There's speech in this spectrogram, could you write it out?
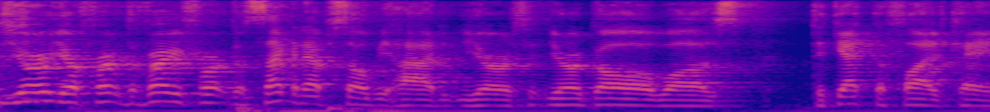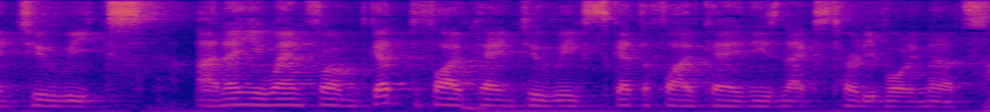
your your fir- the very first the second episode we had your your goal was to get the five k in two weeks, and then you went from get the five k in two weeks get the five k in these next 30, 40 minutes.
